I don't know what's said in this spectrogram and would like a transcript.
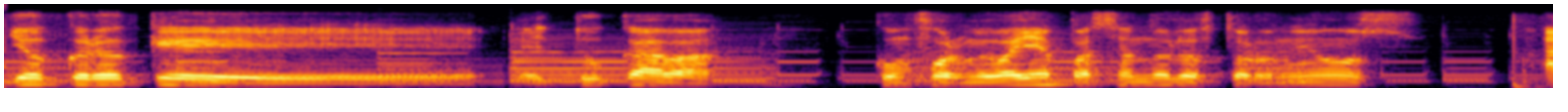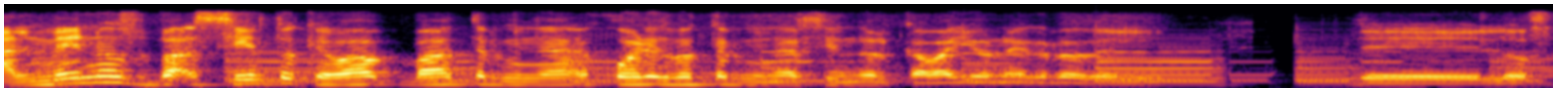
Yo creo que el Tuca va, conforme vayan pasando los torneos, al menos va, siento que va, va a terminar, Juárez va a terminar siendo el caballo negro del, de los,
